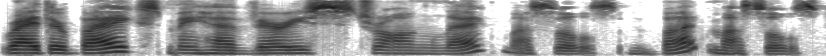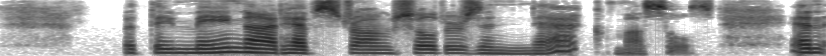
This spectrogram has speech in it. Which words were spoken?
ride their bikes may have very strong leg muscles and butt muscles, but they may not have strong shoulders and neck muscles. And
